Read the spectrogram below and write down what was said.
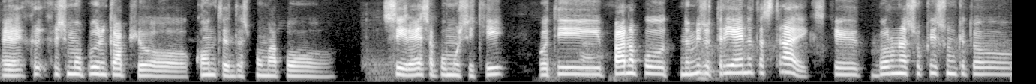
ε, χρη- χρησιμοποιούν κάποιο content, ας πούμε, από σειρές, από μουσική, ότι Ναι. πάνω από, νομίζω, τρία είναι τα strikes και μπορούν να σου κλείσουν και το,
